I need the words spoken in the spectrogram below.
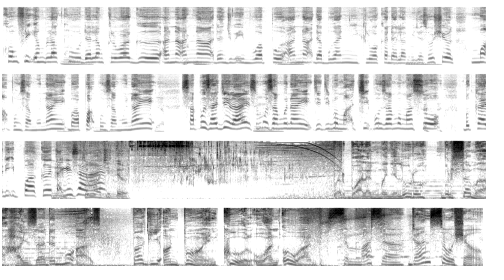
konflik yang berlaku hmm. dalam keluarga, anak-anak hmm. dan juga ibu bapa, hmm. anak dah berani keluarkan dalam hmm. media sosial, mak pun sama naik, hmm. bapak pun sama naik. Yep. Siapa sajalah eh, semua hmm. sama naik. Tiba-tiba hmm. mak cik pun sama masuk, bekal di ipar ke, tak kisah Semua eh. cerita. Perbualan menyeluruh bersama Haiza dan Muaz. Pagi on point, cool 101. Semasa dan Sosial.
